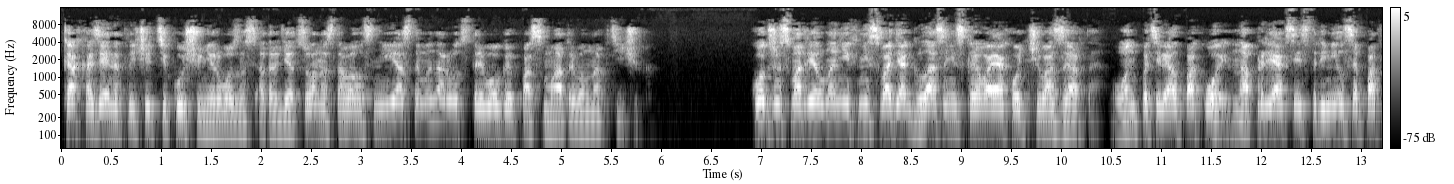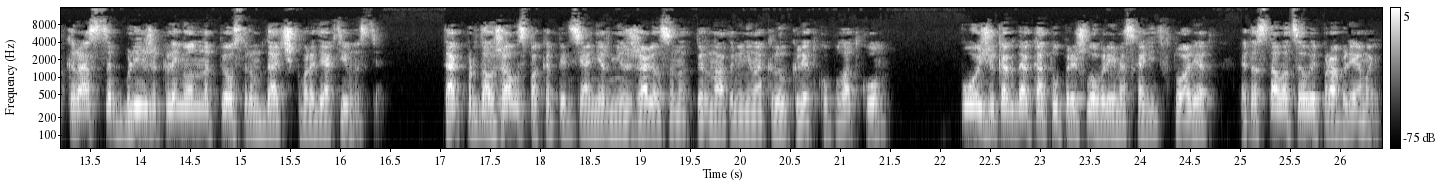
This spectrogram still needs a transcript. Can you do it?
Как хозяин отличить текущую нервозность от радиационной оставалось неясным, и народ с тревогой посматривал на птичек. Кот же смотрел на них, не сводя глаз и не скрывая охотчего азарта. Он потерял покой, напрягся и стремился подкрасться ближе к леменно-пестрым датчикам радиоактивности. Так продолжалось, пока пенсионер не сжалился над пернатами и не накрыл клетку платком. Позже, когда коту пришло время сходить в туалет, это стало целой проблемой.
